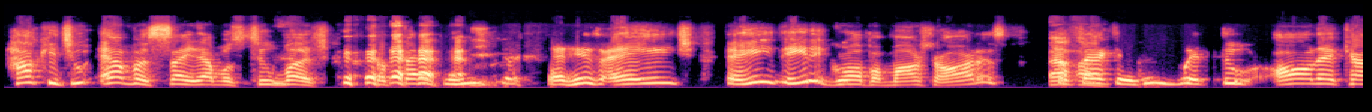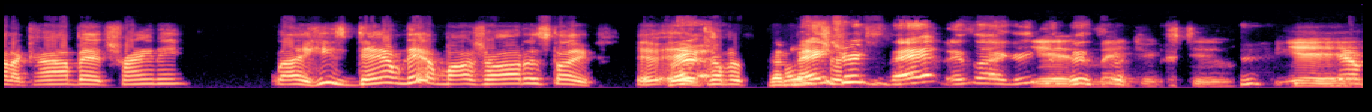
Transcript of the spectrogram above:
how could you ever say that was too much? The fact that he, at his age, and he he didn't grow up a martial artist. The Uh-uh. fact that he went through all that kind of combat training, like he's damn near a martial artist. Like it, it Bro, comes the Matrix, that it's like Yeah, the Matrix too. Yeah.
